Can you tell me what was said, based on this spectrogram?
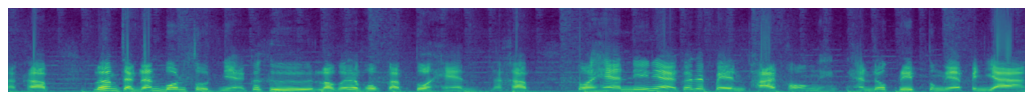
นะครับ เริ่มจากด้านบนสุดเนี่ยก็คือเราก็จะพบกับตัวแฮนด์นะครับ ตัวแฮนด์นี้เนี่ยก็จะเป็นพาร์ทของ handle grip ตรงนี้เป็นยาง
